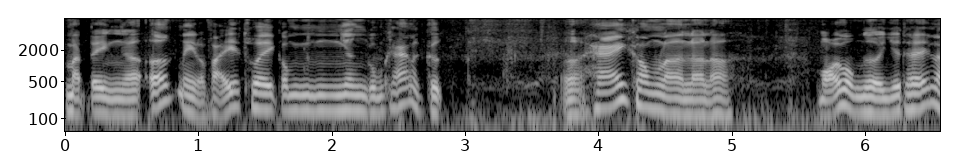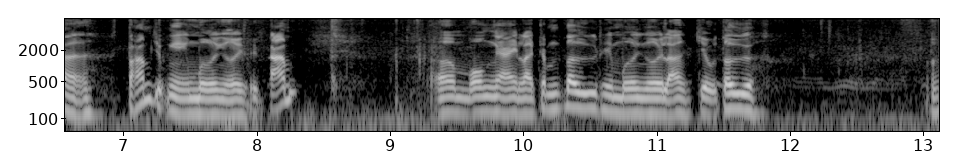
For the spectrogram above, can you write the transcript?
Mà tiền ờ, ớt này là phải thuê công nhân cũng khá là cực. Ờ, hái không là, là là mỗi một người như thế là 80 ngàn 10 người thì 8 ờ, một ngày là trăm tư thì 10 người là triệu tư. Ờ.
